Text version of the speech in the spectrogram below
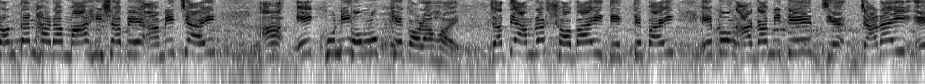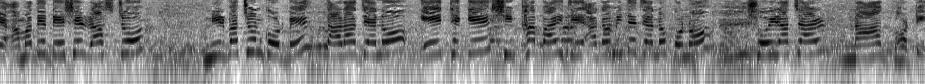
সন্তানহারা মা হিসাবে আমি চাই এই খুনি সম্মুখে করা হয়, যাতে আমরা সবাই দেখতে পাই এবং আগামীতে যারাই আমাদের দেশের রাষ্ট্র নির্বাচন করবে তারা যেন এই থেকে শিক্ষা পায় যে আগামীতে যেন কোনো স্বৈরাচার না ঘটে।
